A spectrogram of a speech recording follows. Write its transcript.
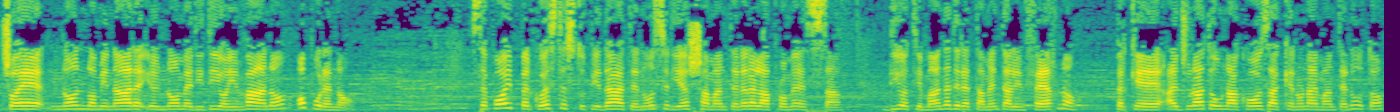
cioè non nominare il nome di Dio in vano, oppure no? Se poi per queste stupidate non si riesce a mantenere la promessa, Dio ti manda direttamente all'inferno perché hai giurato una cosa che non hai mantenuto?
